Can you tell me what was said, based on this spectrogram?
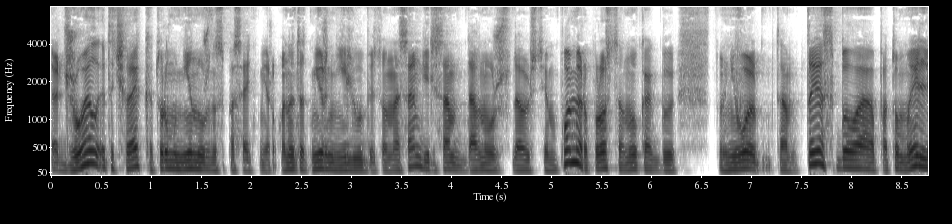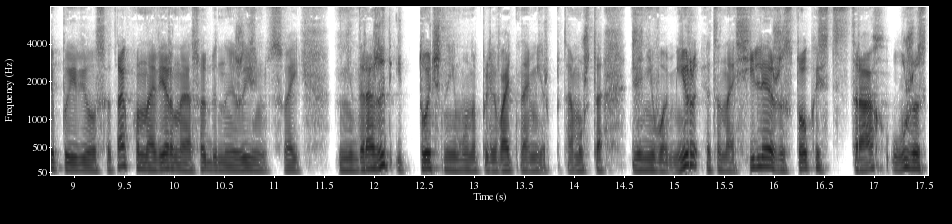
Джоэл – это человек, которому не нужно спасать мир. Он этот мир не любит. Он на самом деле сам давно уже с удовольствием помер, просто, ну, как бы у него там Тесс была, потом Элли появился. Так он, наверное, особенно и жизнью своей не дрожит, и точно ему наплевать на мир, потому что для него мир – это насилие, жестокость, страх, ужас.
